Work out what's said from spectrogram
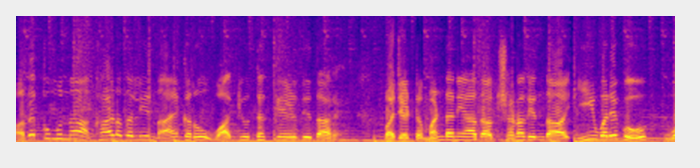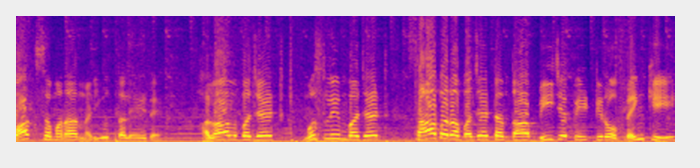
ಅದಕ್ಕೂ ಮುನ್ನ ಅಖಾಡದಲ್ಲಿ ನಾಯಕರು ವಾಗ್ಯುದ್ಧಕ್ಕೆ ಇಳಿದಿದ್ದಾರೆ. ಬಜೆಟ್ ಮಂಡನೆಯಾದ ಕ್ಷಣದಿಂದ ಈವರೆಗೂ ವಾಕ್ಸಮರ ನಡೆಯುತ್ತಲೇ ಇದೆ. ಹಲಾಲ್ ಬಜೆಟ್ ಮುಸ್ಲಿಂ ಬಜೆಟ್ ಸಾಬರ ಬಜೆಟ್ ಅಂತ ಬಿಜೆಪಿ ಇಟ್ಟಿರೋ ಬೆಂಕಿ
